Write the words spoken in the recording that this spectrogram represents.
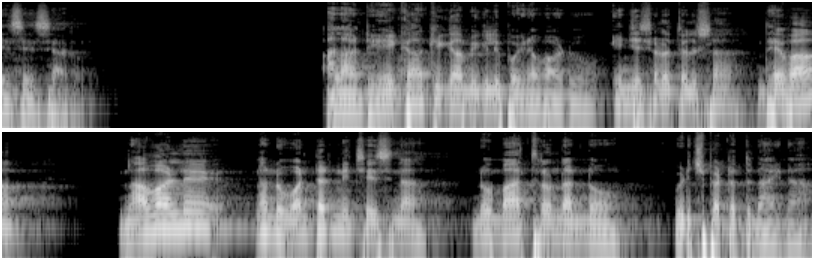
చేసేశారు. అలాంటి ఏకాకిగా మిగిలిపోయిన వాడు ఏం చేశాడో తెలుసా? దేవా నా వాళ్ళే నన్ను ఒంటరిని చేసిన నువ్వు మాత్రం నన్ను విడిచిపెట్టద్దు నాయన.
